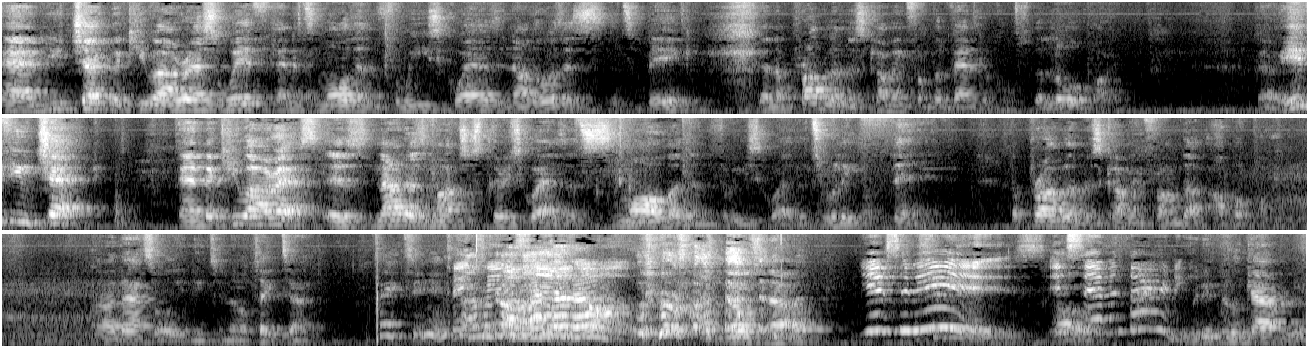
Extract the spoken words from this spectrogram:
and you check the QRS width and it's more than three squares, in other words, it's, it's big, then the problem is coming from the ventricles, the lower part. Now, if you check and the QRS is not as much as three squares, it's smaller than three squares, it's really thin. The problem is coming from the upper part. Uh, that's all you need to know. Take ten. Take ten. It's Take time to ten. go. No, it's not. Yes, it is. It's Oh. seven thirty. We didn't do the capital.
